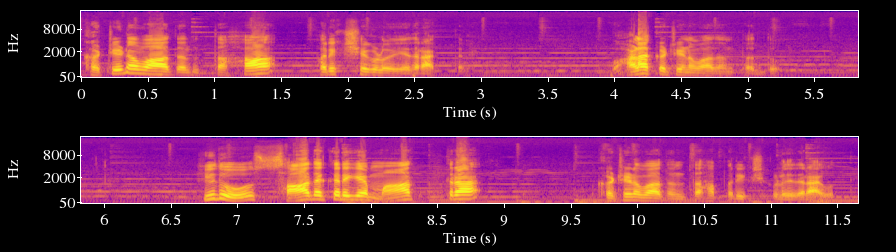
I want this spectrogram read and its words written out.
ಕಠಿಣವಾದಂತಹ ಪರೀಕ್ಷೆಗಳು ಎದುರಾಗ್ತವೆ. ಬಹಳ ಕಠಿಣವಾದಂಥದ್ದು. ಇದು ಸಾಧಕರಿಗೆ ಮಾತ್ರ ಕಠಿಣವಾದಂತಹ ಪರೀಕ್ಷೆಗಳು ಎದುರಾಗುತ್ತೆ.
